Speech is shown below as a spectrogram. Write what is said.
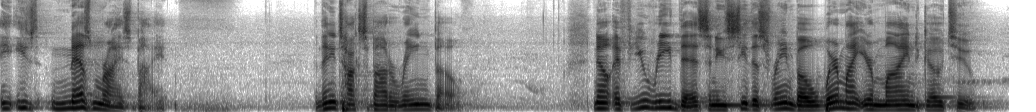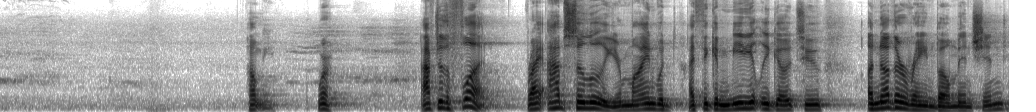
he's mesmerized by it. And then he talks about a rainbow. Now, if you read this and you see this rainbow, where might your mind go to? Help me. Where? After the flood, right? Absolutely. Your mind would, I think, immediately go to another rainbow mentioned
